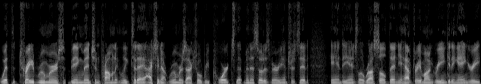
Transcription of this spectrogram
with trade rumors being mentioned prominently today, actually not rumors, actual reports that Minnesota is very interested in D'Angelo Russell. Then you have Draymond Green getting angry,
